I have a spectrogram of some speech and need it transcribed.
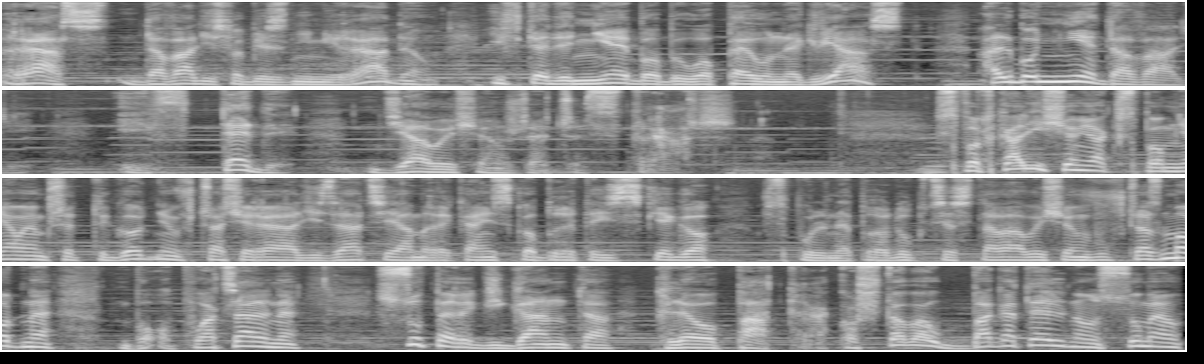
Raz dawali sobie z nimi radę i wtedy niebo było pełne gwiazd, albo nie dawali i wtedy działy się rzeczy straszne. Spotkali się, jak wspomniałem przed tygodniem, w czasie realizacji amerykańsko-brytyjskiego, wspólne produkcje stawały się wówczas modne, bo opłacalne, supergiganta Kleopatra kosztował bagatelną sumę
